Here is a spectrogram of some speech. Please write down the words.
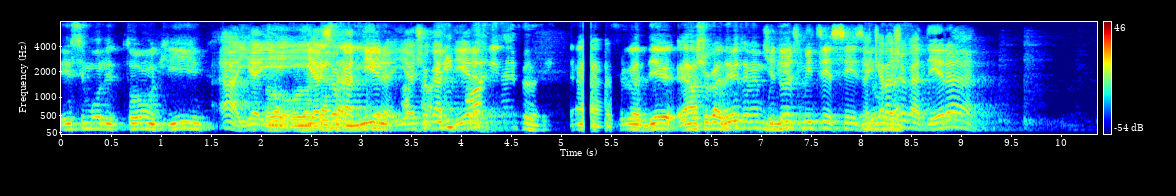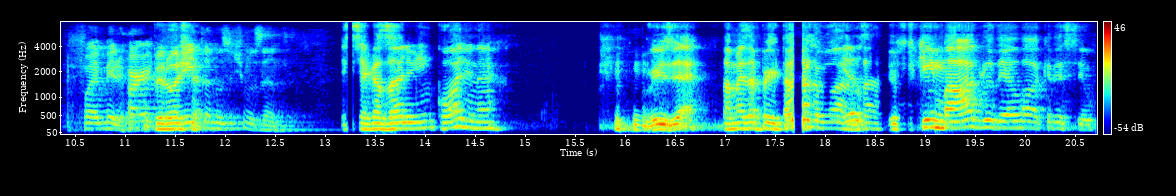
Esse moletom aqui, ah e, a- e- O- o e a jogadeira e a jogadeira pode, né, jogadeira, a jogadeira também é de bonita. 2016 aquela jogadeira foi a melhor feita nos últimos anos Esse agasalho encolhe, né? Pois é. Tá mais apertado agora, tá? Eu fiquei magro dela cresceu.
